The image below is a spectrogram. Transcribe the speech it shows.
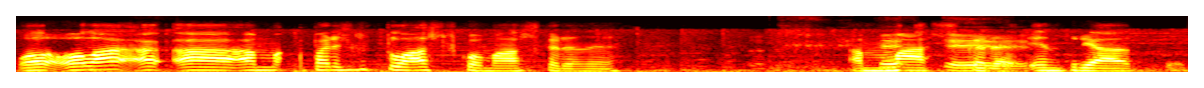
Ó lá, a, a, a, parece de plástico a máscara, né? A máscara, é. entre aspas.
